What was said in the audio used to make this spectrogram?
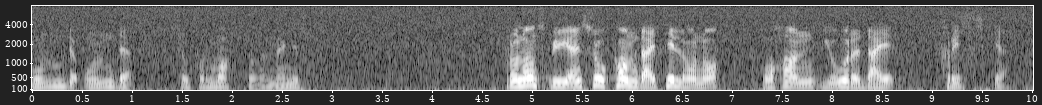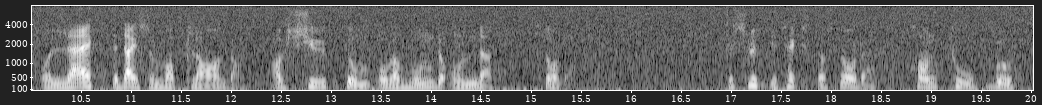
Vonde ånder som får makt over mennesker. Fra landsbyen så kom de til honom, og han gjorde de friske og lekte de som var plaga av sykdom og av vonde ånder, står det. Til slutt i teksten står det han tok bort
